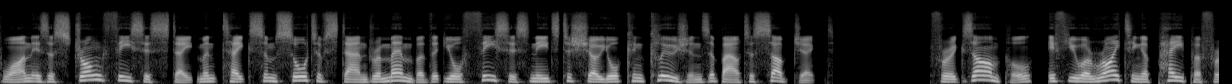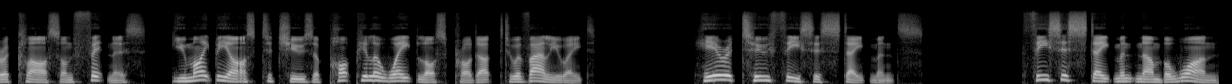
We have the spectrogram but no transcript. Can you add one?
1 is a strong thesis statement takes some sort of stand remember that your thesis needs to show your conclusions about a subject. For example, if you are writing a paper for a class on fitness, you might be asked to choose a popular weight loss product to evaluate. Here are two thesis statements. Thesis statement number 1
